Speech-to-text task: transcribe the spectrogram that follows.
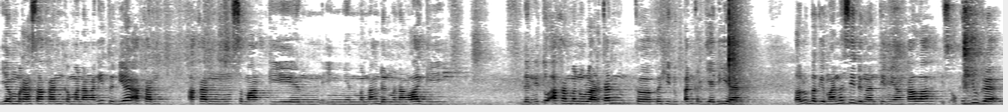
yang merasakan kemenangan itu dia akan akan semakin ingin menang dan menang lagi. Dan itu akan menularkan ke kehidupan kerja dia. Lalu bagaimana sih dengan tim yang kalah? Is oke okay juga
